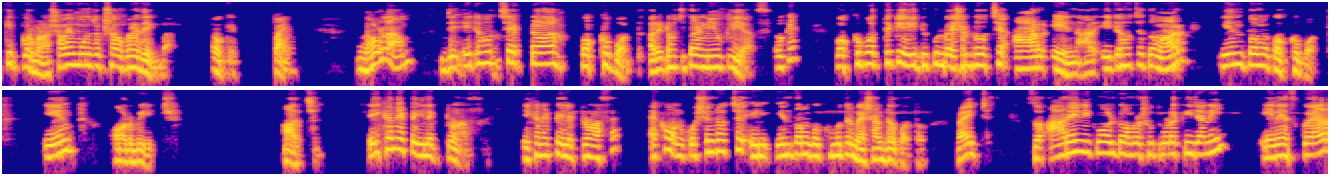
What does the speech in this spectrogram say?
স্কিপ করবে না, সবাই মনোযোগ সহকারে দেখবা। ওকে ফাইন ধরলাম যে এটা হচ্ছে একটা কক্ষপথ, আর এটা হচ্ছে তার নিউক্লিয়াস ওকে কক্ষপথ থেকে এইটুকুর ব্যাসার্ধ হচ্ছে আর এন আর এটা হচ্ছে তোমার এন তম কক্ষপথ এন অরবিট আচ্ছা এইখানে একটা ইলেকট্রন আছে, এখানে একটা ইলেকট্রন আছে। এখন কোশ্চেনটা হচ্ছে এই এন তম কক্ষপথের ব্যাসার্ধ কত right so R N equal to আমরা সূত্রটা কি জানি? N A square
